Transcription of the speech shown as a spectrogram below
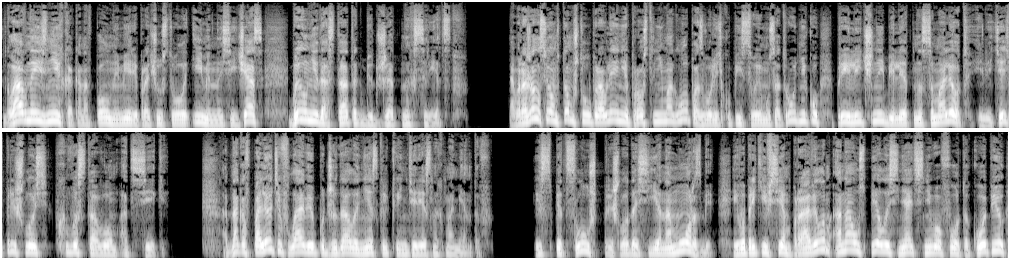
Главной из них, как она в полной мере прочувствовала именно сейчас, был недостаток бюджетных средств. А выражался он в том, что управление просто не могло позволить купить своему сотруднику приличный билет на самолет, и лететь пришлось в хвостовом отсеке. Однако в полете Флавию поджидало несколько интересных моментов. Из спецслужб пришло досье на Морсби, и, вопреки всем правилам, она успела снять с него фотокопию,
